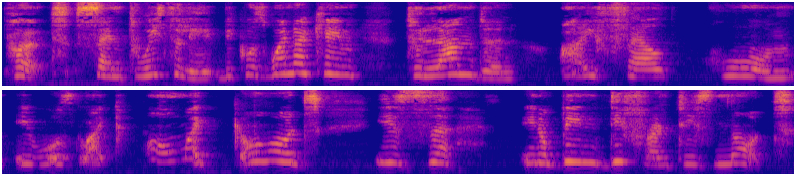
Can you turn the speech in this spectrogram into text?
put sent to Italy because when I came to London, I felt home. It was like, oh my God, is uh, you know being different is not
